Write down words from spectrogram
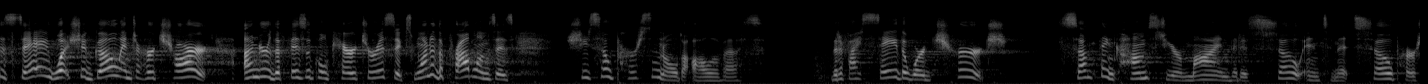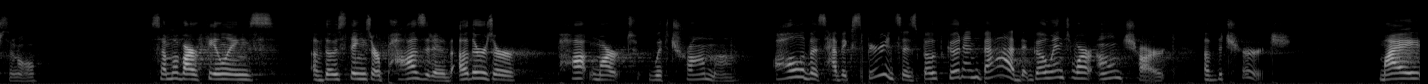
to say what should go into her chart under the physical characteristics. One of the problems is she's so personal to all of us that if I say the word church, something comes to your mind that is so intimate, so personal. Some of our feelings of those things are positive, others are pockmarked with trauma. All of us have experiences, both good and bad, that go into our own chart of the church. My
